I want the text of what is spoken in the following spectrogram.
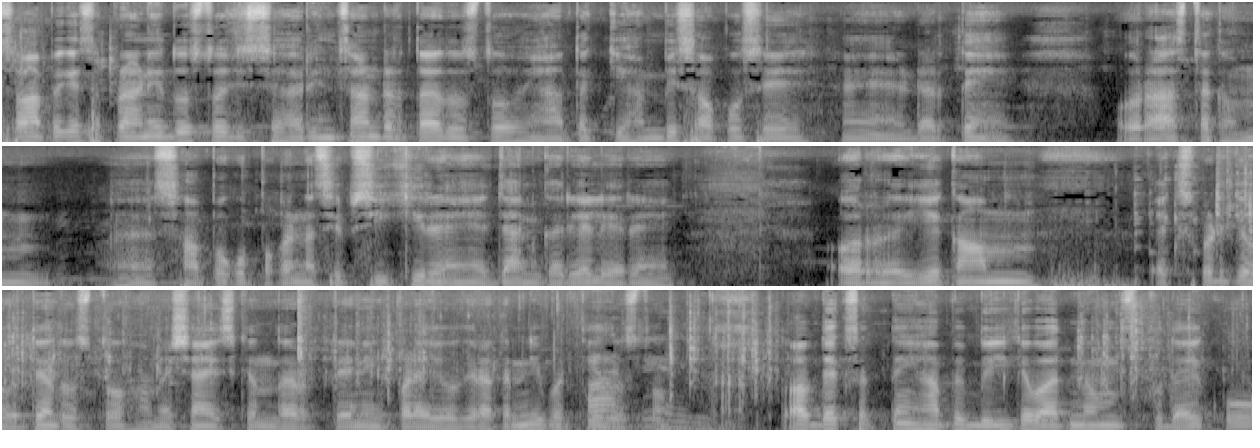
सांप एक ऐसा प्राणी दोस्तों, जिससे हर इंसान डरता है दोस्तों। यहाँ तक कि हम भी सांपों से डरते हैं, और आज तक हम सांपों को पकड़ना सिर्फ़ सीख ही रहे हैं, जानकारियाँ ले रहे हैं। और ये काम एक्सपर्ट के होते हैं दोस्तों हमेशा इसके अंदर ट्रेनिंग पढ़ाई वगैरह करनी पड़ती है दोस्तों। तो आप देख सकते हैं यहाँ पे बिल के बाद में हम खुदाई को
